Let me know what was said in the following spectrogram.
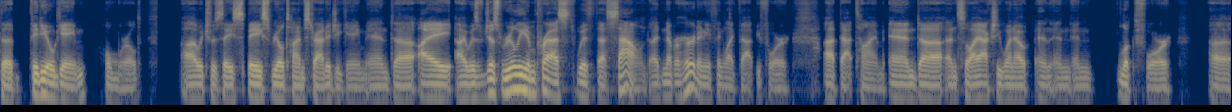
the video game Homeworld, uh, which was a space real time strategy game, and uh, I I was just really impressed with the sound. I'd never heard anything like that before at that time, and uh, and so I actually went out and and and looked for uh,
